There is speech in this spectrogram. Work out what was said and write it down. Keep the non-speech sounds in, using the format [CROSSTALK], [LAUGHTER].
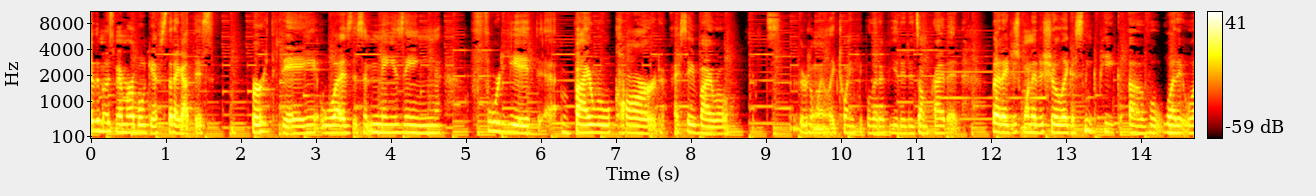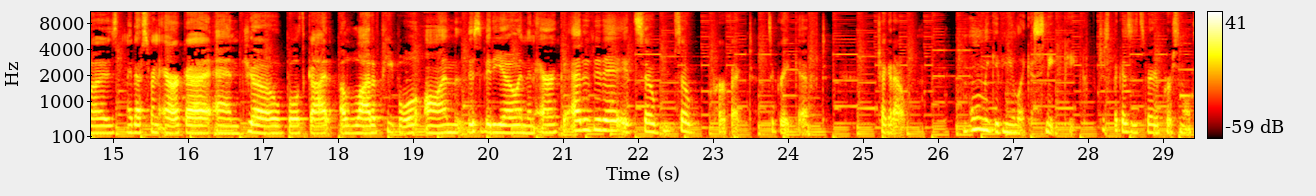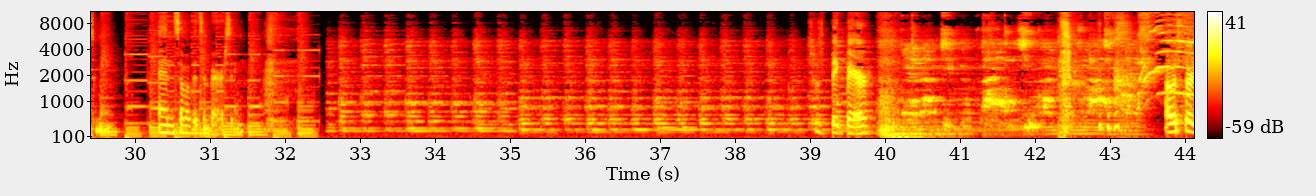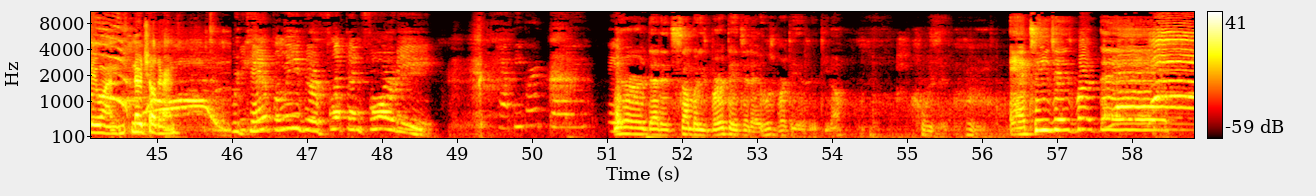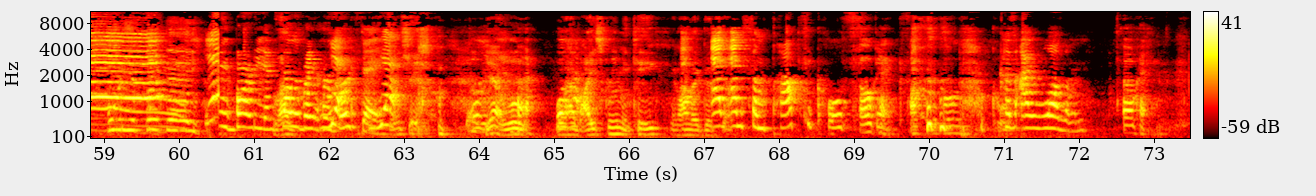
One of the most memorable gifts that I got this birthday was this amazing 48th viral card. I say viral, it's, there's only like 20 people that have viewed it, it's on private. But I just wanted to show like a sneak peek of what it was. My best friend Erica and Joe both got a lot of people on this video and then Erica edited it. It's so, so perfect. It's a great gift. Check it out. I'm only giving you like a sneak peek just because it's very personal to me and some of it's embarrassing. this was Big Bear. I was 31, no children. We can't believe you're flipping 40. Happy birthday. We heard that it's somebody's birthday today. Whose birthday is it? Do you know? Who is it? Hmm. And TJ's birthday! 40th birthday! Birthday party and Wow. celebrate her birthday. yeah, yeah, we'll, we'll have ice cream and cake and all that good and, stuff. and some popsicles. Okay. Popsicles. [LAUGHS] Cool. Because I love them. okay.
